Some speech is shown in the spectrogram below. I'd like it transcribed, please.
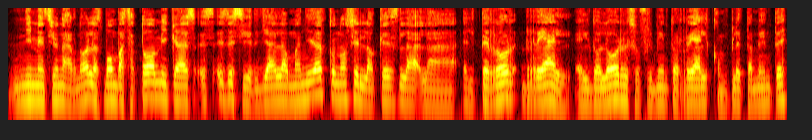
ni mencionar, ¿no? Las bombas atómicas, es, decir, ya la humanidad conoce lo que es la, la, el terror real, el dolor, el sufrimiento real completamente,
